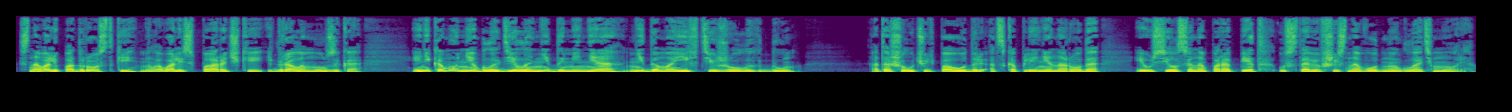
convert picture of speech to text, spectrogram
сновали подростки, миловались парочки, играла музыка, и никому не было дела ни до меня, ни до моих тяжелых дум. Отошел чуть поодаль от скопления народа и уселся на парапет, уставившись на водную гладь моря.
